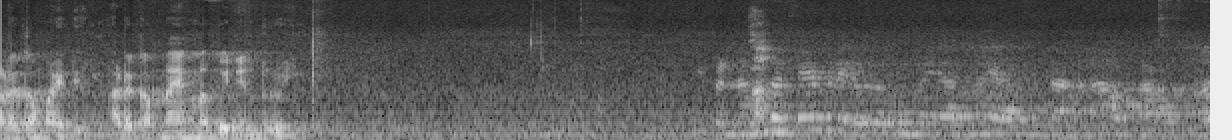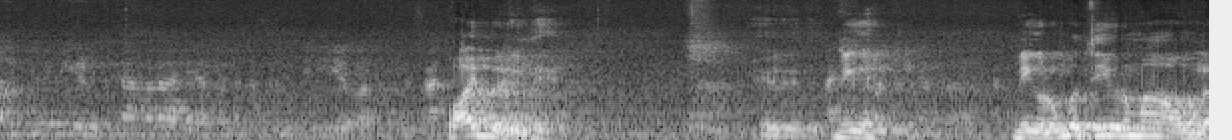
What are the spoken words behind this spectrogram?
அடக்கம் ஆகிடுவீங்க அடக்கம்னா எங்கே போய் நின்றுவீங்க வாய்ப்பு இருக்குது. இருக்குது நீங்கள் நீங்கள் ரொம்ப தீவிரமாக அவங்கள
